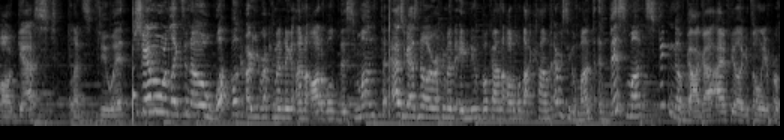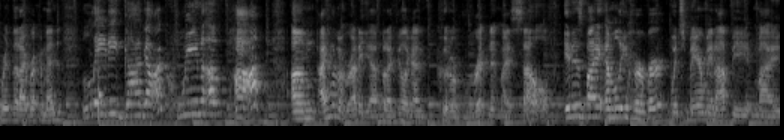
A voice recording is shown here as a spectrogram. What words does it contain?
I'll let's do it. Shama would like to know, what book are you recommending on Audible this month? As you guys know, I recommend a new book on audible.com every single month. This month, speaking of Gaga, I feel like it's only appropriate that I recommend Lady Gaga, Queen of Pop. Um, I haven't read it yet, but I feel like I could have written it myself. It is by Emily Herbert, which may or may not be my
